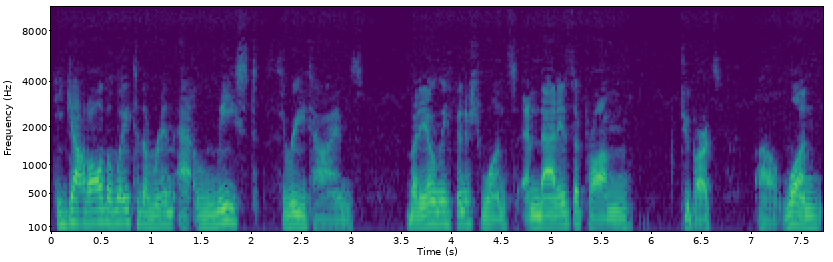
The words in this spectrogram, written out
He got all the way to the rim at least three times, but he only finished once, and that is a problem. Two parts. Uh, one,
